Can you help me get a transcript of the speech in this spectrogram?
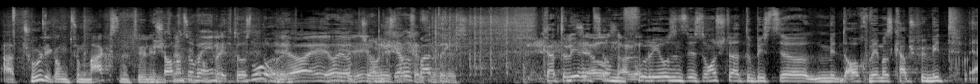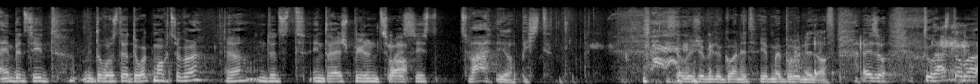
Ah, Entschuldigung, zum Max natürlich. Wir schauen uns aber ähnlich. Du hast ja, ja, ja, ja, ja. Servus, Patrick. Gratuliere Servus, zum furiosen Saisonstart. Du bist ja, mit, auch wenn man das Cup-Spiel mit einbezieht, mit, du hast ja Tor gemacht sogar. Ja, und jetzt in drei Spielen zwei Assists. Zwei? Ja, bist. Das habe ich schon wieder gar nicht. Ich habe meine Brille nicht auf. Also, du hast aber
